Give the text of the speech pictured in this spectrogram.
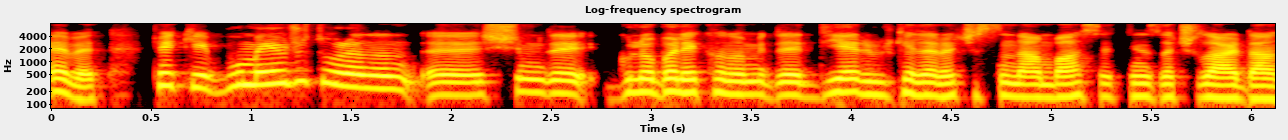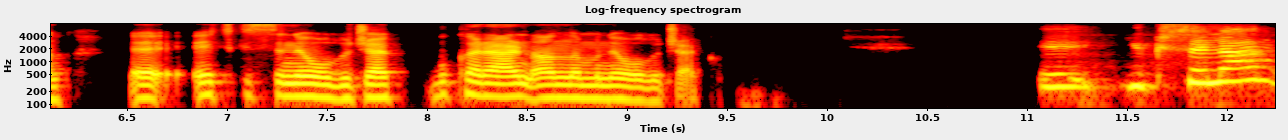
Evet. Peki bu mevcut oranın e, şimdi global ekonomide diğer ülkeler açısından bahsettiğiniz açılardan e, etkisi ne olacak? Bu kararın anlamı ne olacak? E, yükselen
